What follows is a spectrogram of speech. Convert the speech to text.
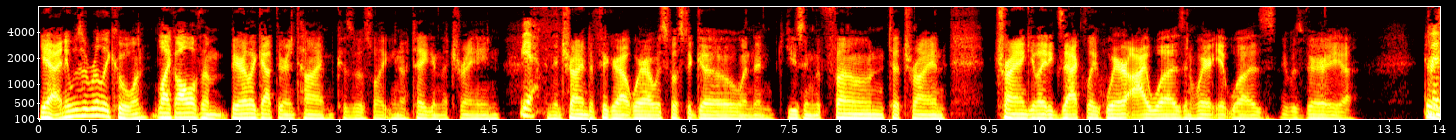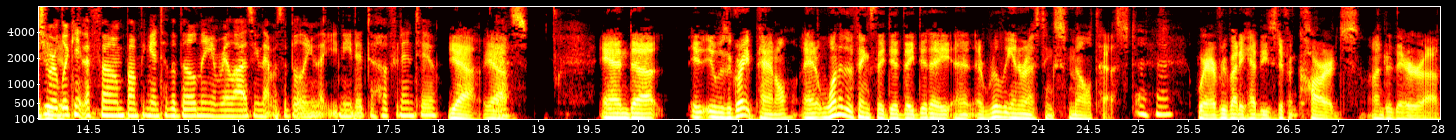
yeah, and it was a really cool one. Like all of them, barely got there in time because it was like you know taking the train Yeah. and then trying to figure out where I was supposed to go, and then using the phone to try and triangulate exactly where I was and where it was. It was very. Uh, And as you were looking at the phone, bumping into the building and realizing that was the building that you needed to hoof it into. Yeah, yeah. Yes. And uh, it, it was a great panel. And one of the things they did, they did a, a, really interesting smell test where everybody had these different cards under their, uh,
